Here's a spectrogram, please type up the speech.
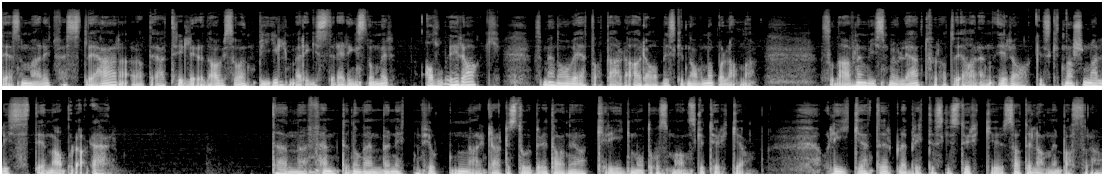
Det som er litt festlig her, er at jeg tidligere i dag så en bil med registreringsnummer Al-Irak, som jeg nå vet at det er det arabiske navnet på landet. Så det er vel en viss mulighet for at vi har en irakisk nasjonalist i nabolaget her. Den 5. november 1914 erklærte Storbritannia krig mot osmanske Tyrkia, og like etter ble britiske styrker satt i land i Basra.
